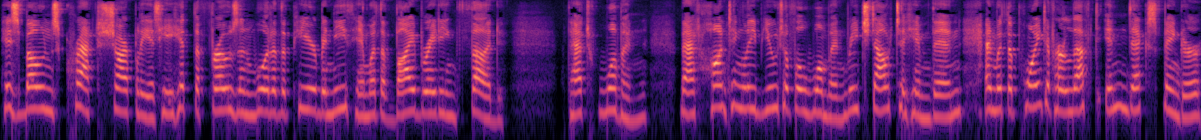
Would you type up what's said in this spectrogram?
His bones cracked sharply as he hit the frozen wood of the pier beneath him with a vibrating thud. That woman that hauntingly beautiful woman reached out to him then, and with the point of her left index finger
